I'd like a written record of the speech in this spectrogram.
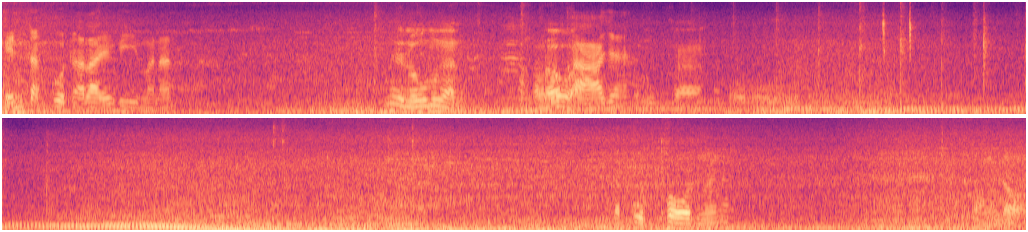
เป็นตะกรุดอะไรพี่มานัดไม่รู้เหมือนกันของลูกค้าใช่ไหมของลูกค้าโอ้โหตะกรุดโทนไว้นะสองดอก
